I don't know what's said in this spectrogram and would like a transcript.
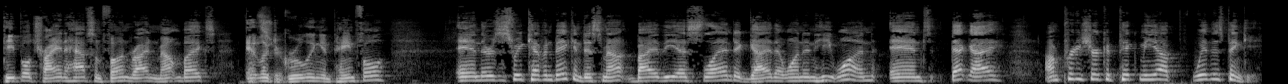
people trying to have some fun riding mountain bikes. It That's looked true. grueling and painful. And there was a sweet Kevin Bacon dismount by the Icelandic guy that won in Heat 1. And that guy, I'm pretty sure, could pick me up with his pinky.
